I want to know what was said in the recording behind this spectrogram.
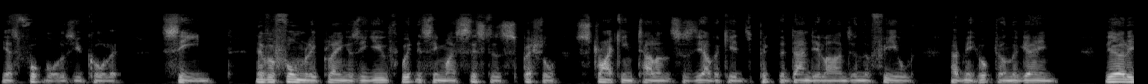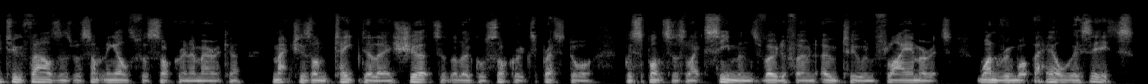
yes, football as you call it, scene. Never formally playing as a youth, witnessing my sister's special striking talents as the other kids picked the dandelions in the field had me hooked on the game. The early 2000s were something else for soccer in America. Matches on tape delay, shirts at the local Soccer Express store with sponsors like Siemens, Vodafone, O2 and Fly Emirates, wondering what the hell this is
